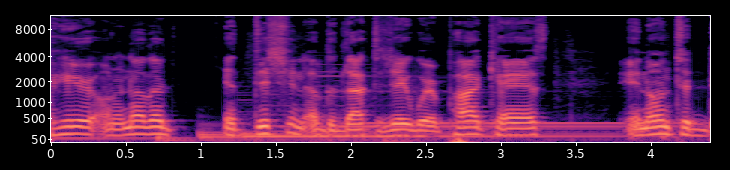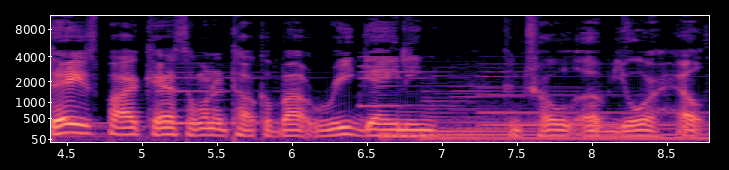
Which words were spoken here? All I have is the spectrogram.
here on another edition of the Dr. J Ware podcast. And on today's podcast, I want to talk about regaining control of your health.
